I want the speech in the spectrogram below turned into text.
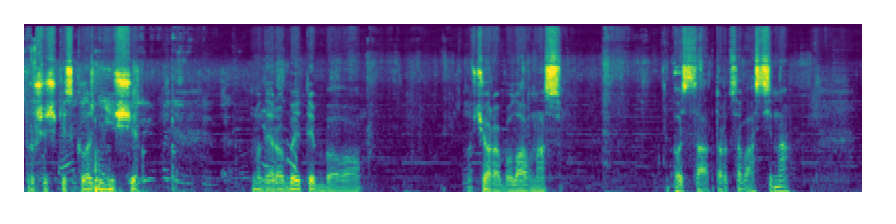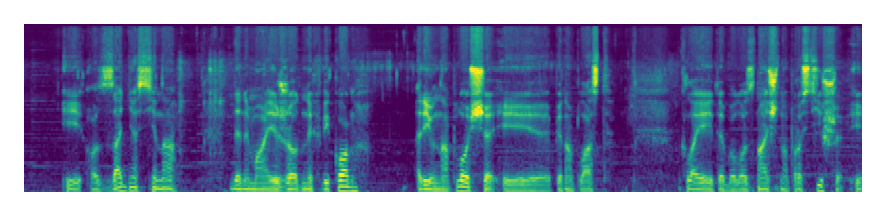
трошечки складніше буде робити, бо вчора була у нас ось ця торцева стіна і ось задня стіна, де немає жодних вікон, рівна площа і пінопласт клеїти було значно простіше і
